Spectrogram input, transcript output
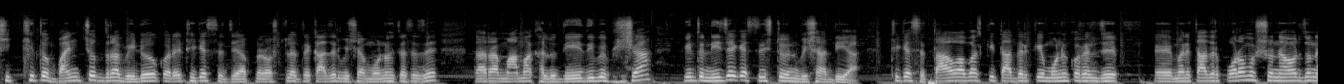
শিক্ষিত বাঞ্চোদরা ভিডিও করে, ঠিক আছে? যে আপনার অস্ট্রেলিয়াতে কাজের বিষয় মনে হইতেছে যে তারা মামা খালু দিয়ে দিবে ভিসা কিন্তু নিজে গেছে স্টুডেন্ট ভিসা দিয়া, ঠিক আছে? তাও আবার কি তাদেরকে মনে করেন যে মানে তাদের পরামর্শ নেওয়ার জন্য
